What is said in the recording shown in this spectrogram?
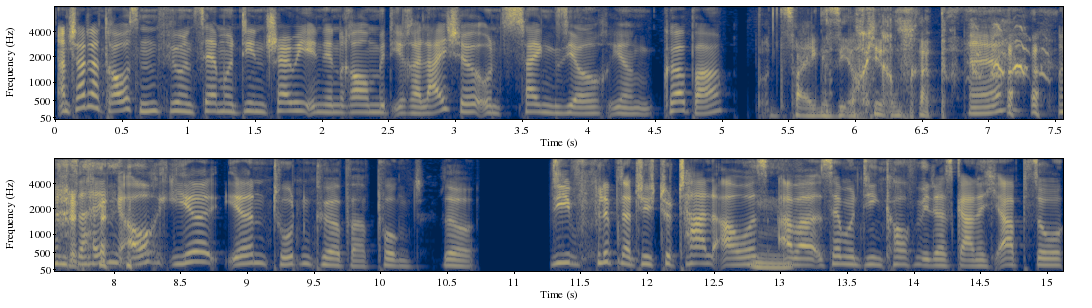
Anstatt nach draußen führen Sam und Dean Sherry in den Raum mit ihrer Leiche und zeigen sie auch ihren Körper. Und zeigen sie auch ihrem Körper. Hä? Und zeigen auch ihr ihren toten Körper. Punkt. So. Die flippt natürlich total aus, Mhm. aber Sam und Dean kaufen ihr das gar nicht ab. So,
